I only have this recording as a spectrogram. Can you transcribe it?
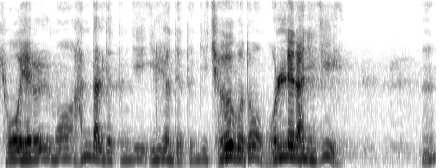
교회를 뭐 한 달 됐든지 1년 됐든지 적어도 몰래 다니지. 어?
